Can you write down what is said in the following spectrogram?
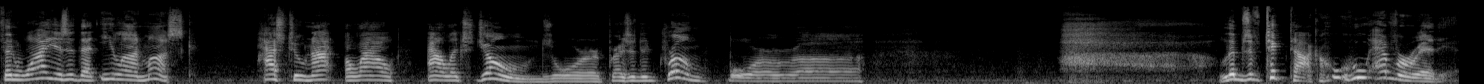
then why is it that Elon Musk has to not allow Alex Jones or President Trump or uh, libs of TikTok or whoever it is?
